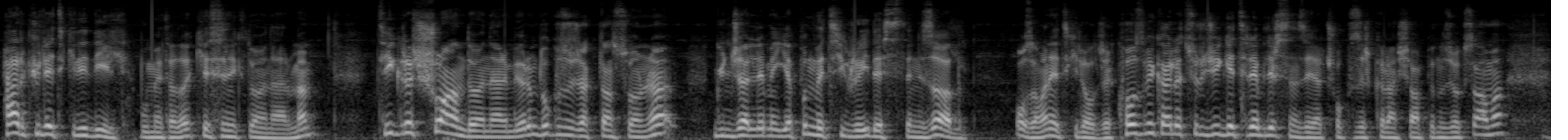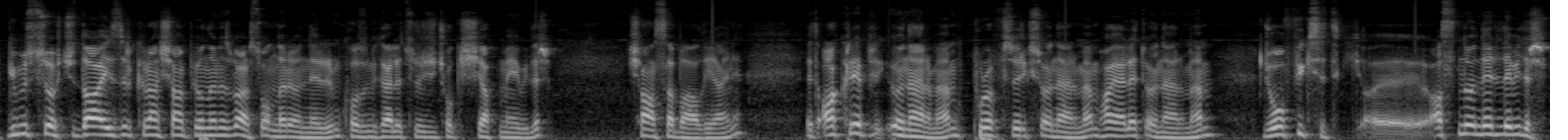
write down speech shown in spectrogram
Herkül etkili değil bu metada. Kesinlikle önermem. Tigre şu anda önermiyorum. 9 Ocak'tan sonra güncelleme yapın ve Tigre'yi destenize alın. O zaman etkili olacak. Kozmik alet sürücüyü getirebilirsiniz eğer çok zırh kıran şampiyonunuz yoksa ama gümüş sörfçü daha iyi zırh şampiyonlarınız varsa onları öneririm. Kozmik alet sürücü çok iş yapmayabilir. Şansa bağlı yani. Evet Akrep önermem. Profesör X önermem. Hayalet önermem. Joe Fixit e, aslında önerilebilir.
